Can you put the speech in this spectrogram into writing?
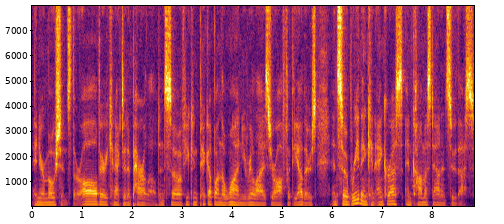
and your emotions. They're all very connected and paralleled. And so, if you can pick up on the one, you realize you're off with the others. And so, breathing can anchor us and calm us down and soothe us.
